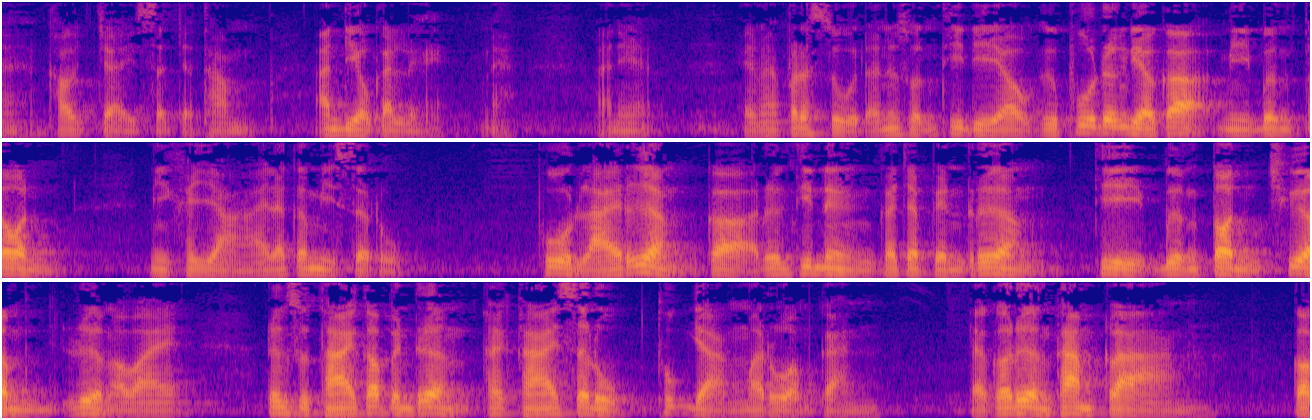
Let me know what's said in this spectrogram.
นะเข้าใจสัจธรรมอันเดียวกันเลยนะอันนี้ เห็นไหมพระสูตรอนุสนที่เดียว คือพูดเรื่องเดียวก็มีเบื้องต้น มีขยายแล้วก็มีสรุป พูดหลายเรื่องก็เรื่องที่หนึ่งก็จะเป็นเรื่องที่เบื้องต้นเชื่อมเรื่องเอาไว้ เรื่องสุดท้ายก็เป็นเรื่องคล้ายๆ สรุปทุกอย่างมารวมกัน แต่ก็เรื่องท่ามกลางก็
